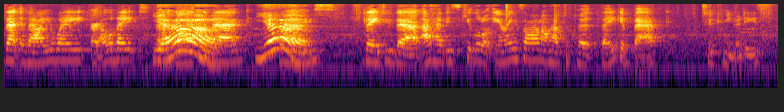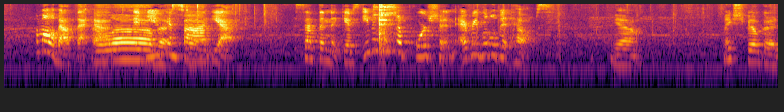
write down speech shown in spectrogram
that evaluate or elevate. I Yeah. The bag. Yes. from, they do that. I have these cute little earrings on. I'll have to put. They give back to communities. I'm all about that, I guys. love if you that can stuff. find, yeah, something that gives even just a portion, every little bit helps. Yeah. Makes you feel good.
